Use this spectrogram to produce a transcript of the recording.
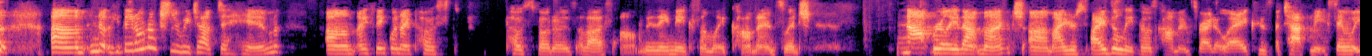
um, no, they don't actually reach out to him. Um, I think when I post post photos of us, um, they make some like comments, which not really that much. Um, I just I delete those comments right away because attack me, say what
